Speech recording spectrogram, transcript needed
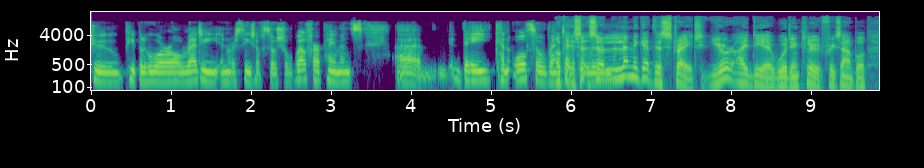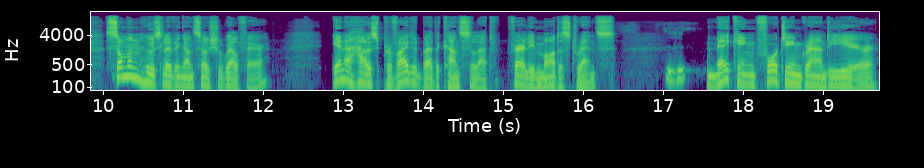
to people who are already in receipt of social welfare payments. Uh, they can also rent Okay, so, so let me get this straight. Your idea would include, for example, someone who's living on social welfare in a house provided by the council at fairly modest rents, Mm-hmm. making 14 grand a year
